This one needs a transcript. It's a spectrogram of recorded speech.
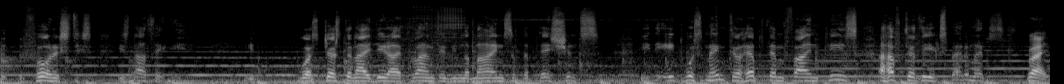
The, the forest is, is nothing. It, it was just an idea I planted in the minds of the patients. It, it was meant to help them find peace after the experiments. Right,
